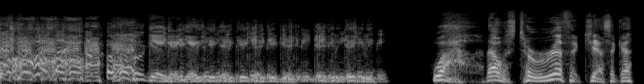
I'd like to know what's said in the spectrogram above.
wow, that was terrific, Jessica.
